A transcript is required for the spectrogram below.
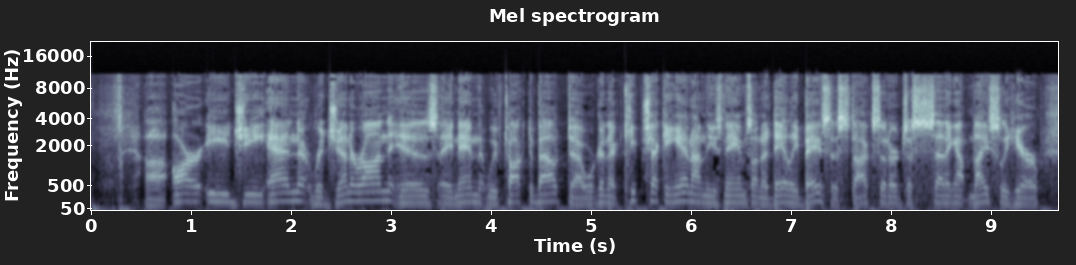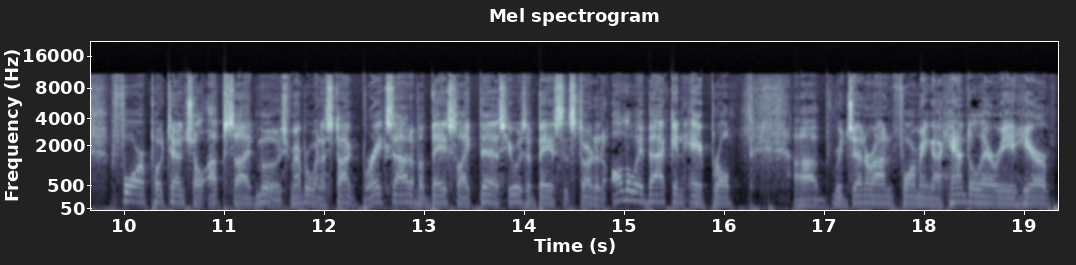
Uh, REGN, Regeneron, is a name that we've talked about. Uh, we're going to keep checking in on these names on a daily basis, stocks that are just setting up nicely here for potential upside moves. Remember, when a stock breaks out of a base like this, here was a base that started all the way back in April. Uh, Regeneron forming a handle area here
